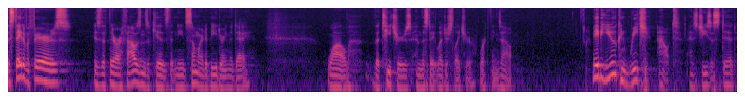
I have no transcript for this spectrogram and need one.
The state of affairs is that there are thousands of kids that need somewhere to be during the day while the teachers and the state legislature work things out. Maybe you can reach out as Jesus did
